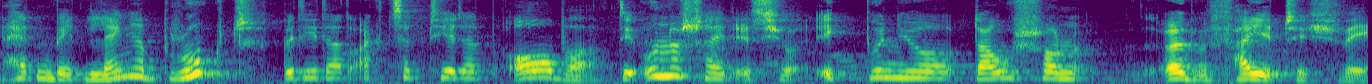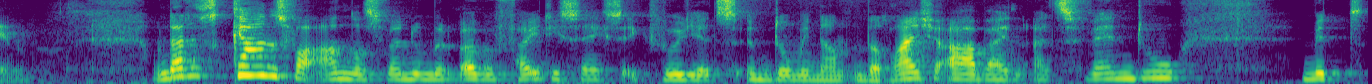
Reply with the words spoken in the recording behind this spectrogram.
hätten wir länger gebraucht, bis die das akzeptiert hat. Aber der Unterschied ist ja, ich bin ja da schon überfeiertig wen. Und das ist ganz was anderes, wenn du mit überfeiertig sagst, ich will jetzt im dominanten Bereich arbeiten, als wenn du mit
